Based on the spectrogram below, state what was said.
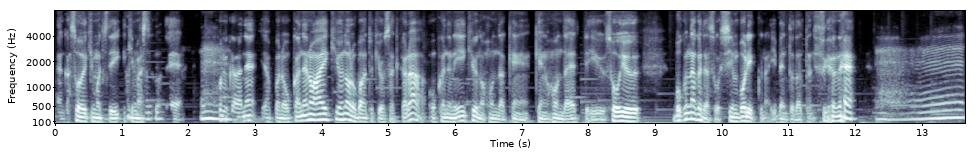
ー、なんかそういう気持ちでいきますので、えー、これからね、やっぱりお金の IQ のロバート清崎からお金の EQ の本田健、健本田へっていう、そういう僕の中ではすごいシンボリックなイベントだったんですけどね。え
